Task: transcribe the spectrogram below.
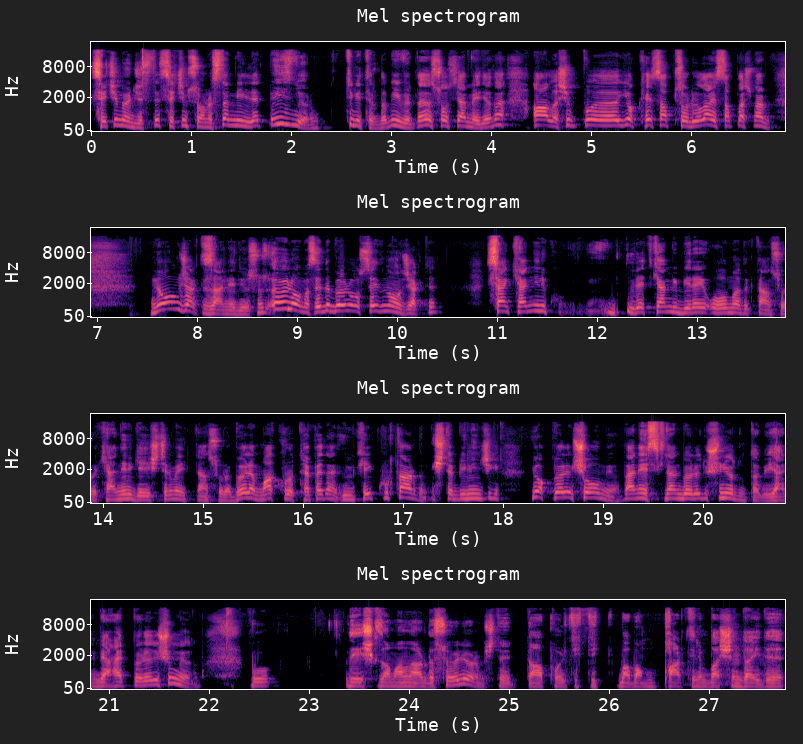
Seçim öncesi de seçim sonrası da millet ben izliyorum. Twitter'da, Twitter'da, sosyal medyada ağlaşıp e, yok hesap soruyorlar hesaplaşma. Ne olacaktı zannediyorsunuz? Öyle olmasaydı böyle olsaydı ne olacaktı? Sen kendini üretken bir birey olmadıktan sonra, kendini geliştirmedikten sonra böyle makro tepeden ülkeyi kurtardım. İşte bilinci yok böyle bir şey olmuyor. Ben eskiden böyle düşünüyordum tabii. Yani ben hep böyle düşünmüyordum. Bu değişik zamanlarda söylüyorum işte daha politiktik babam partinin başındaydı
